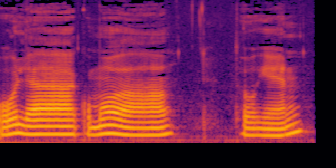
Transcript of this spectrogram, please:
Hola, ¿cómo va? ¿Todo bien?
